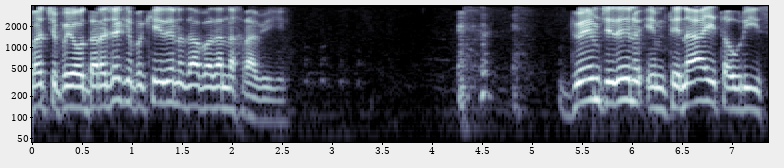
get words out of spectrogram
بچ په یو درجه کې پکې دی نه دا بدن نه خرابيږي دویم چې دی نو امتناعي توریث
